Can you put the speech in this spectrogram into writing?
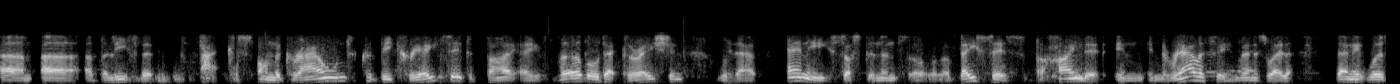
um, uh, a belief that facts on the ground could be created by a verbal declaration without any sustenance or a basis behind it in, in the reality in Venezuela, then it was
